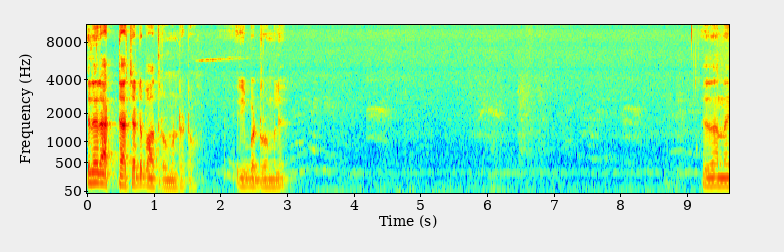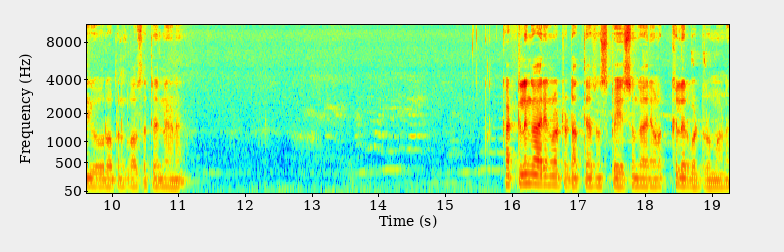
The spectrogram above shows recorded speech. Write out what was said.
ഇതിലൊരു അറ്റാച്ച്ഡ് ബാത്റൂം ഉണ്ട് കേട്ടോ ഈ ബെഡ്റൂമിൽ ഇത് തന്നെ യൂറോപ്യൻ ക്ലോസറ്റ് തന്നെയാണ്. കട്ടിലും കാര്യങ്ങളും ഇട്ടിട്ട് അത്യാവശ്യം സ്പേസും കാര്യങ്ങളൊക്കെ ഉള്ളൊരു ബെഡ്റൂമാണ്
